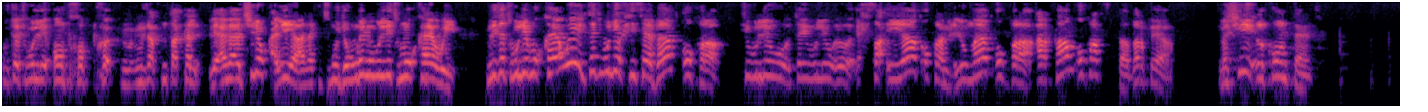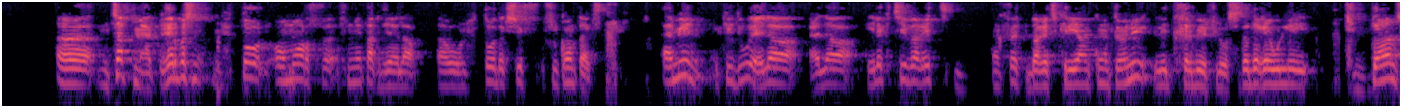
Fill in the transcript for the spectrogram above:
وتتولي entrepreneur ملي تنتقل لأن هادشي اللي وقع لي أنا كنت مدون وليت مقاول ملي تتولي مقاول تتوليو حسابات أخرى تيوليو تيوليو إحصائيات أخرى معلومات أخرى أرقام أخرى تهضر فيها. ماشي ال content أه متفق معك. غير باش نحطوا الأمور في النطاق ديالها أو نحطوا داكشي في ال context أمين كيدوي على على إلا كنتي باغي en fait باغي تكري un contenu اللي تدخل به الفلوس. هذا غيولي خدام 100%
